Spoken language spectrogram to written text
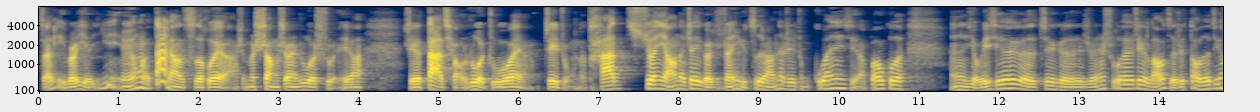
在里边也运用了大量的词汇啊，什么上善若水呀。这个大巧若拙呀，这种的，他宣扬的这个人与自然的这种关系啊，包括，嗯，有一些个这个人说，这个老子这《道德经》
